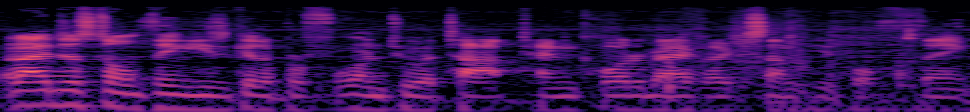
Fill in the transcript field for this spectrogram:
but I just don't think he's going to perform to a top 10 quarterback like some people think.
